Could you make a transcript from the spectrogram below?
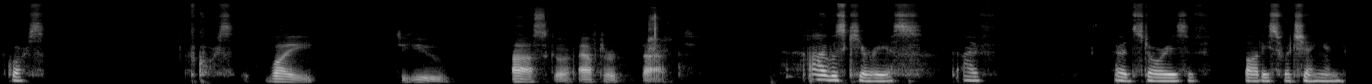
Of course. Of course. Why do you ask uh, after that? I was curious. I've heard stories of body switching and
